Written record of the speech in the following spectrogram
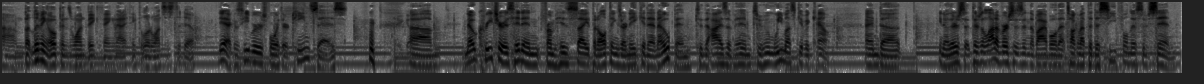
Um, but living open's one big thing that I think the Lord wants us to do. Yeah, because Hebrews four thirteen says, um, "No creature is hidden from His sight, but all things are naked and open to the eyes of Him to whom we must give account." And uh, you know, there's there's a lot of verses in the Bible that talk about the deceitfulness of sin,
